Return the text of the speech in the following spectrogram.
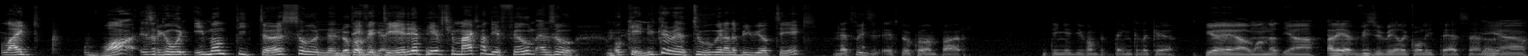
Like, wat? Is er gewoon iemand die thuis zo'n DVD-rip heeft gemaakt van die film en zo. Oké, nu kunnen we het toevoegen aan de bibliotheek. Netflix heeft ook wel een paar dingen die van bedenkelijke Ja, ja, man, dat, ja. allee, ja, visuele kwaliteit zijn. ja.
